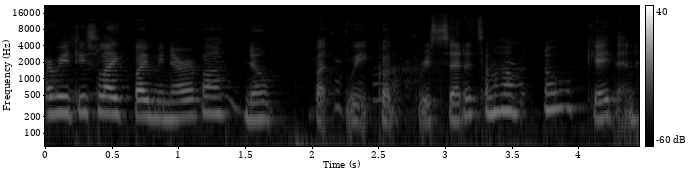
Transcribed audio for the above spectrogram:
Are we disliked by Minerva? No, but we got reset it somehow. Okay then.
